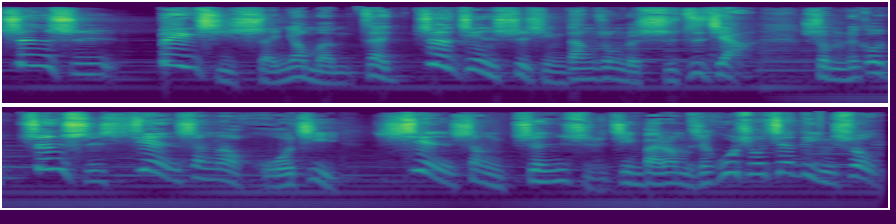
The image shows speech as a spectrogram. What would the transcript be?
真实。背起神要们在这件事情当中的十字架，使我们能够真实献上那活祭，献上真实的敬拜，让我们先呼求，先领受。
